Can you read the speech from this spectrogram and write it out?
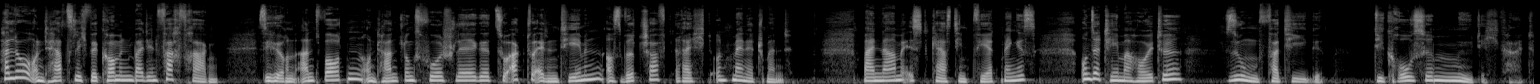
Hallo und herzlich willkommen bei den Fachfragen. Sie hören Antworten und Handlungsvorschläge zu aktuellen Themen aus Wirtschaft, Recht und Management. Mein Name ist Kerstin Pferdmenges. Unser Thema heute Zoom-Fatigue, die große Müdigkeit.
